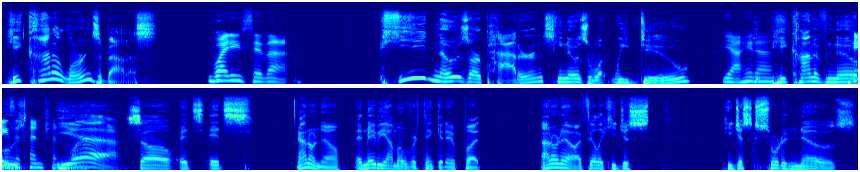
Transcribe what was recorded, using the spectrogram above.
He kind of learns about us. Why do you say that? he knows our patterns. He knows what we do. Yeah, he does. He kind of knows. attention more. Yeah. So it's it's I don't know, and maybe I'm overthinking it, but I don't know. I feel like he just he just sort of knows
